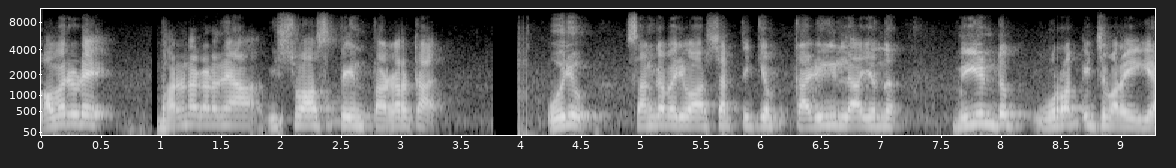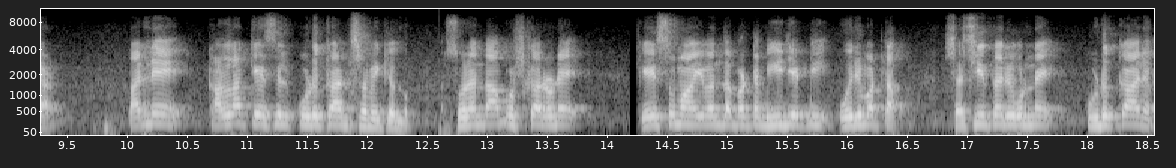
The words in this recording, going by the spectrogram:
അവരുടെ ഭരണഘടനാ വിശ്വാസത്തെയും തകർക്കാൻ ഒരു സംഘപരിവാർ ശക്തിക്കും കഴിയില്ല എന്ന് വീണ്ടും ഉറപ്പിച്ചു പറയുകയാണ്. തന്നെ കള്ളക്കേസിൽ കൊടുക്കാൻ ശ്രമിക്കുന്നു. സുനന്ദ പുഷ്കറുടെ കേസുമായി ബന്ധപ്പെട്ട് ബി ജെ പി ഒരു വട്ടം ശശി തരൂറിനെ കൊടുക്കാനും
